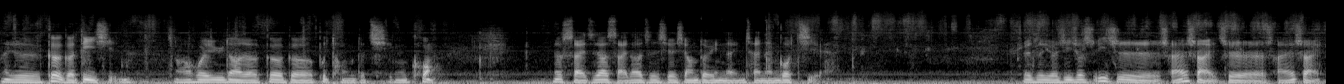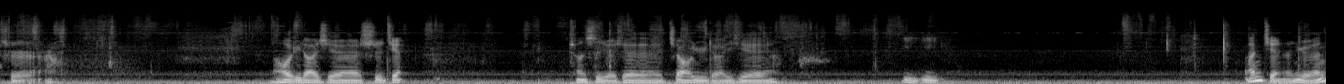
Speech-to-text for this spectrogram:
那就是各个地形，然后会遇到的各个不同的情况。那骰子要骰到这些相对应的，你才能够解。所以这游戏就是一直骰骰子，骰骰子，然后遇到一些事件，算是有些教育的一些意义。安检人员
